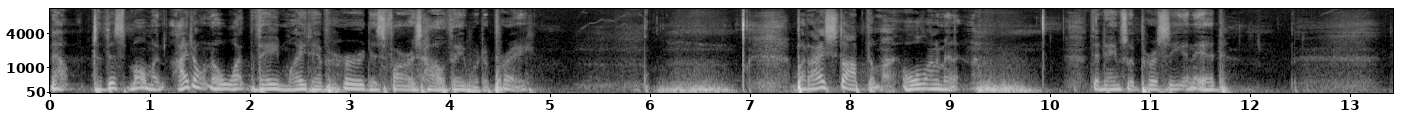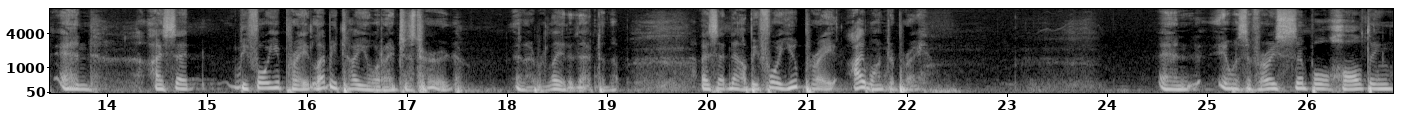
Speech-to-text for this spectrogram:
Now, to this moment, I don't know what they might have heard as far as how they were to pray. But I stopped them. Hold on a minute. The names were Percy and Ed. And I said, before you pray, let me tell you what I just heard. And I related that to them. I said, now, before you pray, I want to pray. And it was a very simple, halting,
